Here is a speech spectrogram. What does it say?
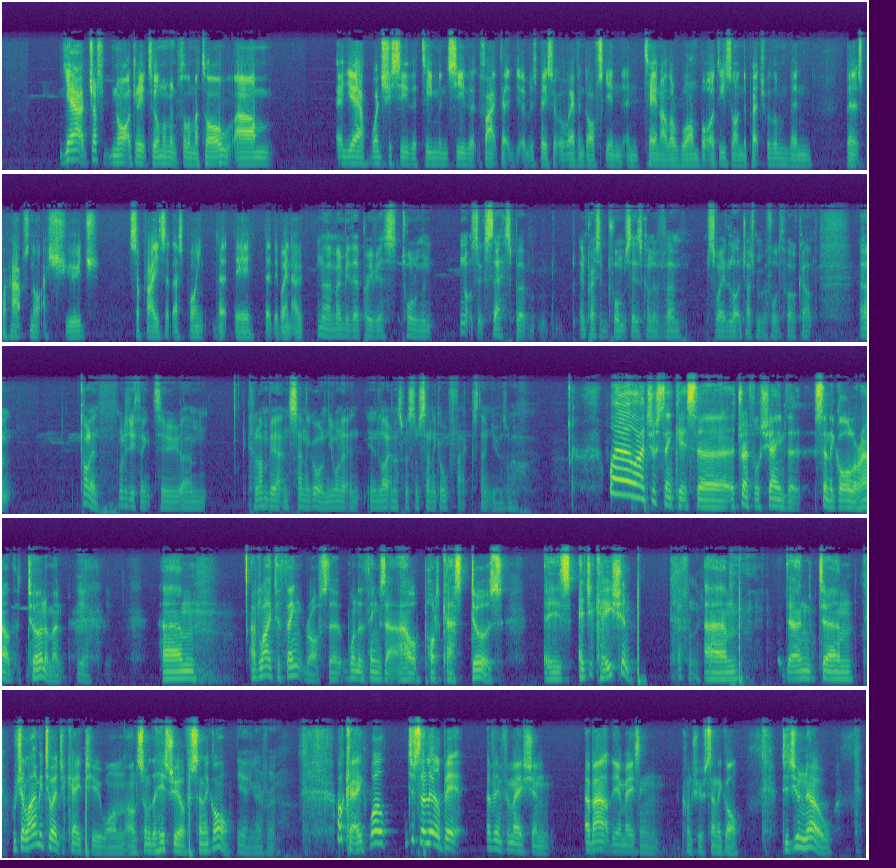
yeah, just not a great tournament for them at all. Um, and yeah, once you see the team and see that the fact that it was basically Lewandowski and, and ten other warm bodies on the pitch with them, then then it's perhaps not a huge surprise at this point that they that they went out. No, maybe their previous tournament, not success, but impressive performances kind of um, swayed a lot of judgment before this World Cup. Um, Colin, what did you think to um, Colombia and Senegal? And you want to en- enlighten us with some Senegal facts, don't you, as well? well i just think it's a, a dreadful shame that senegal are out of the tournament Yeah. Um, I'd like to think, Ross, that one of the things that our podcast does is education. Definitely. Um, and um, would you like me to educate you on, on some of the history of Senegal? yeah, go for it. Okay, well, just a little bit of information about the amazing country of Senegal. Did you know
